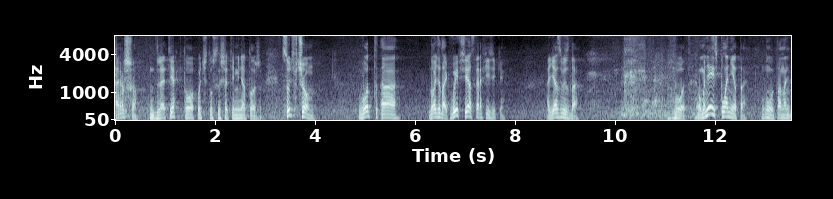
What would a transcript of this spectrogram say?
Хорошо. Для тех, кто хочет услышать и меня тоже. Суть в чем? Вот, а, давайте так, вы все астрофизики, а я звезда. Вот. У меня есть планета. Ну, вот она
